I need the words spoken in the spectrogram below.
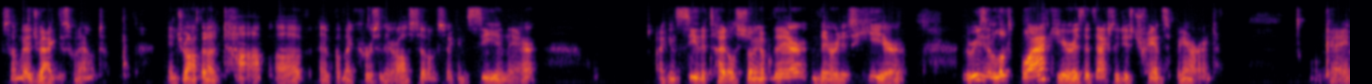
So I'm going to drag this one out and drop it on top of, and put my cursor there also so I can see in there. I can see the title showing up there. There it is here. The reason it looks black here is it's actually just transparent. Okay,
